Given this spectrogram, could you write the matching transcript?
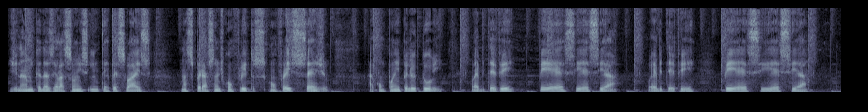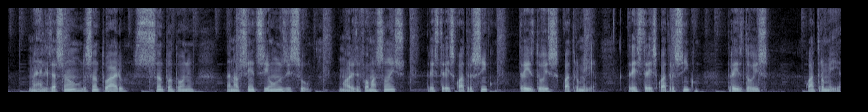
Dinâmica das relações interpessoais na superação de conflitos, com Frei Sérgio. Acompanhe pelo YouTube. WebTV PSSA, WebTV PSSA, uma realização do Santuário Santo Antônio da 911 Sul. Maiores informações 3345 3246 3345 3246.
